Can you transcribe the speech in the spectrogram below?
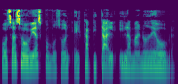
cosas obvias como son el capital y la mano de obra.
